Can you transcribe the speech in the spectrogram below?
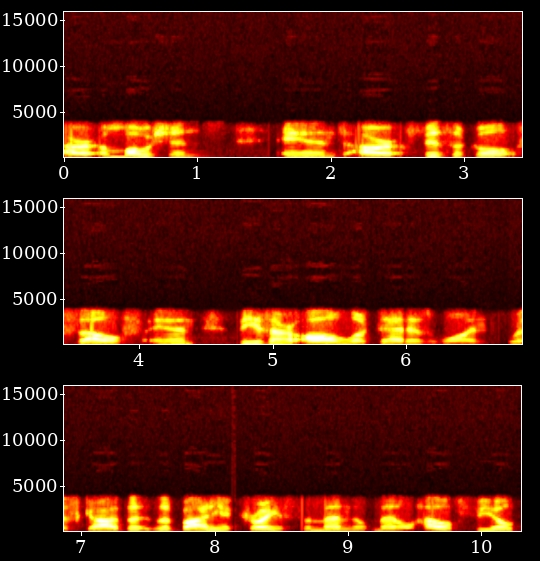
our emotions, and our physical self. And these are all looked at as one with God. The, the body of Christ, the mental, mental health field,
